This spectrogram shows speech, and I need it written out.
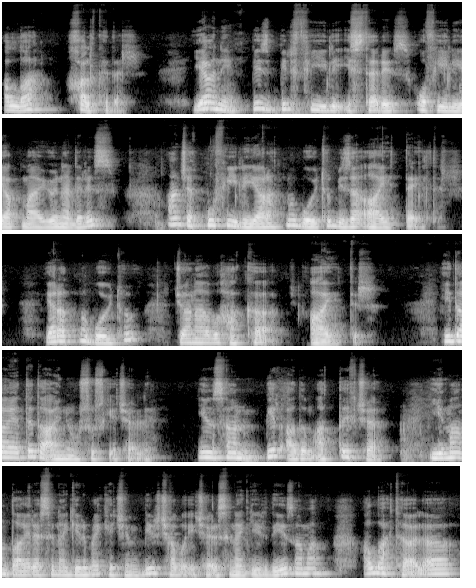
Allah halk eder. Yani biz bir fiili isteriz, o fiili yapmaya yöneliriz. Ancak bu fiili yaratma boyutu bize ait değildir. Yaratma boyutu Cenab-ı Hakk'a aittir. Hidayette de aynı husus geçerli. İnsan bir adım attıkça iman dairesine girmek için bir çaba içerisine girdiği zaman Allah Teala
